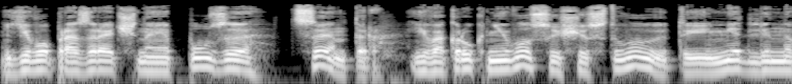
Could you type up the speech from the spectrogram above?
Его прозрачное пузо — центр, и вокруг него существуют и медленно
